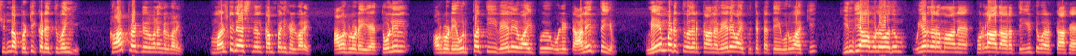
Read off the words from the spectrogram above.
சின்ன பெட்டிக்கடை துவங்கி கார்ப்பரேட் நிறுவனங்கள் வரை மல்டிநேஷனல் கம்பெனிகள் வரை அவர்களுடைய தொழில் அவர்களுடைய உற்பத்தி வேலைவாய்ப்பு உள்ளிட்ட அனைத்தையும் மேம்படுத்துவதற்கான வேலைவாய்ப்பு திட்டத்தை உருவாக்கி இந்தியா முழுவதும் உயர்தரமான பொருளாதாரத்தை ஈட்டுவதற்காக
